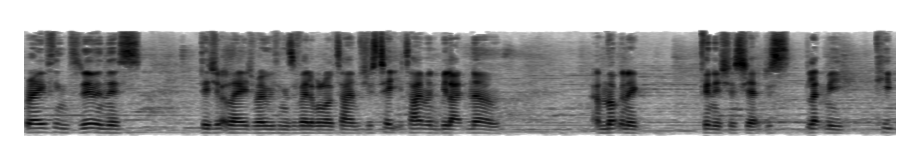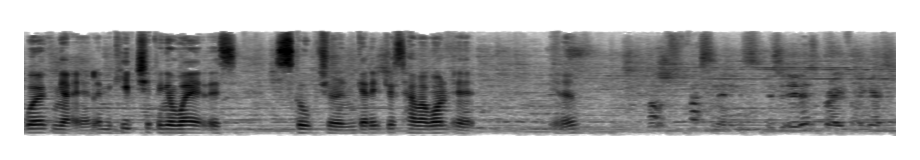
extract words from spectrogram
brave thing to do in this digital age where everything's available all the time. Just take your time and be like, no, I'm not going to finish this yet. Just let me keep working at it. Let me keep chipping away at this sculpture and get it just how I want it. You know? Oh, it's fascinating. It's, it's, it is brave, I guess.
